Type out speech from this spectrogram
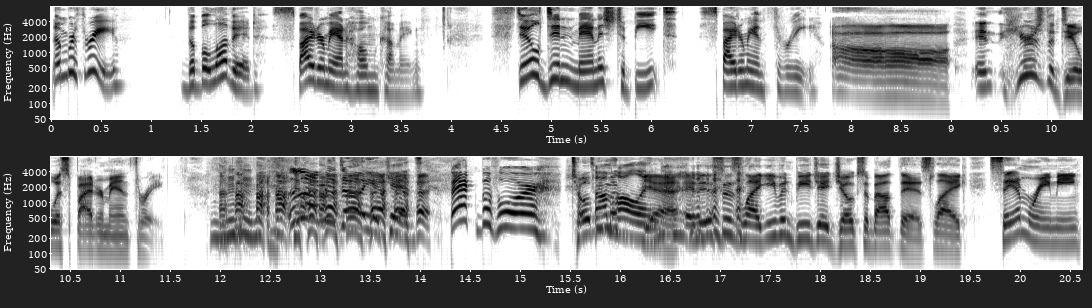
Number three, the beloved Spider Man Homecoming still didn't manage to beat Spider Man 3. Oh, and here's the deal with Spider-Man Three. Let me tell you, kids, back before Tobey Tom Mag- Holland. Yeah, and this is like even BJ jokes about this. Like Sam Raimi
